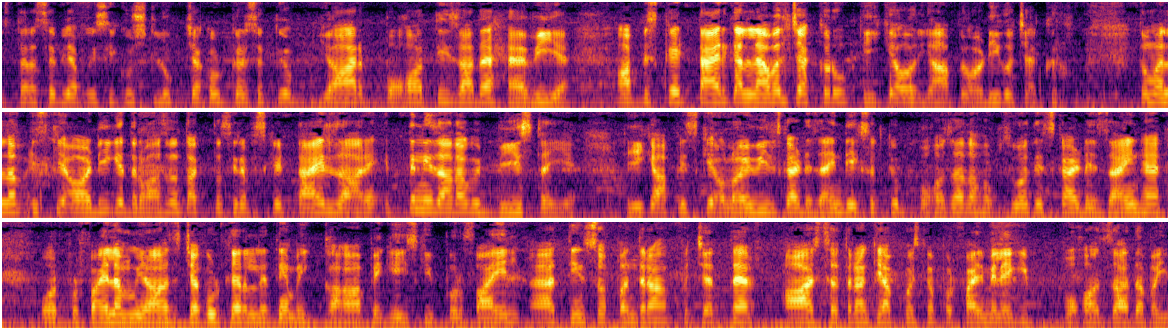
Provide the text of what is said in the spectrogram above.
इस तरह से भी आप किसी कुछ लुक चेकआउट कर सकते हो। यार, बहुत ही ज़्यादा हैवी है। आप इसके टायर का लेवल चेक करो, ठीक है, और यहाँ पे ऑडी को चेक करो। तो मतलब इसके ऑडी के दरवाज़ों तक तो सिर्फ़ इसके टायर्स आ रहे हैं। इतनी ज़्यादा कोई बीस्ट है ये, ठीक है। आप इसके अलॉय व्हील्स का डिज़ाइन देख सकते हो। बहुत ज़्यादा खूबसूरत इसका डिज़ाइन है, और प्रोफ़ाइल हम यहाँ से चेकआउट कर लेते हैं। भाई, कहाँ पर गई इसकी प्रोफ़ाइल तीन सौ पंद्रह, पचहत्तर आठ सत्रह की आपको इसमें प्रोफ़ाइल मिलेगी। बहुत ज़्यादा भाई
